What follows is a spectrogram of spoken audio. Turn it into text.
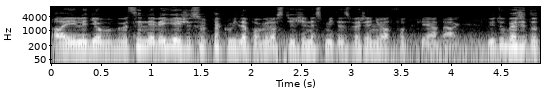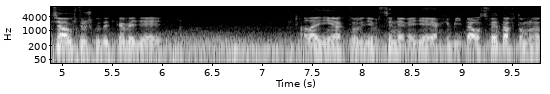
Ale i lidi obecně nevědí, že jsou takovéhle povinnosti, že nesmíte zveřejňovat fotky a tak. YouTubeři to třeba už trošku teďka vědějí, ale jinak to lidi prostě nevědí, jak chybí ta osvěta v tomhle.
